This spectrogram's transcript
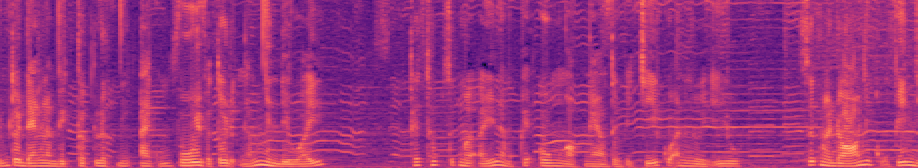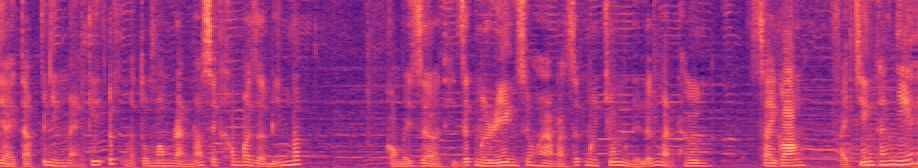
Chúng tôi đang làm việc cực lực nhưng ai cũng vui và tôi được ngắm nhìn điều ấy. Kết thúc giấc mơ ấy là một cái ôm ngọt ngào từ vị trí của anh người yêu. Giấc mơ đó như cuộn phim dài tập với những mảng ký ức mà tôi mong rằng nó sẽ không bao giờ biến mất. Còn bây giờ thì giấc mơ riêng sẽ hòa vào giấc mơ chung để lớn mạnh hơn. Sài Gòn phải chiến thắng nhé.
